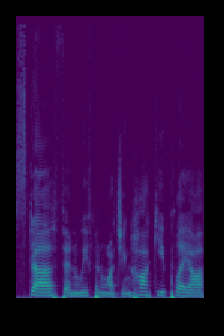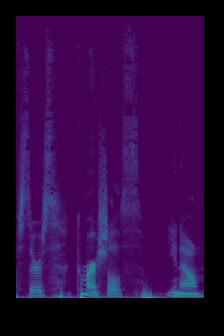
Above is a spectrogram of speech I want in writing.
stuff and we've been watching hockey playoffs. There's commercials, you know,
